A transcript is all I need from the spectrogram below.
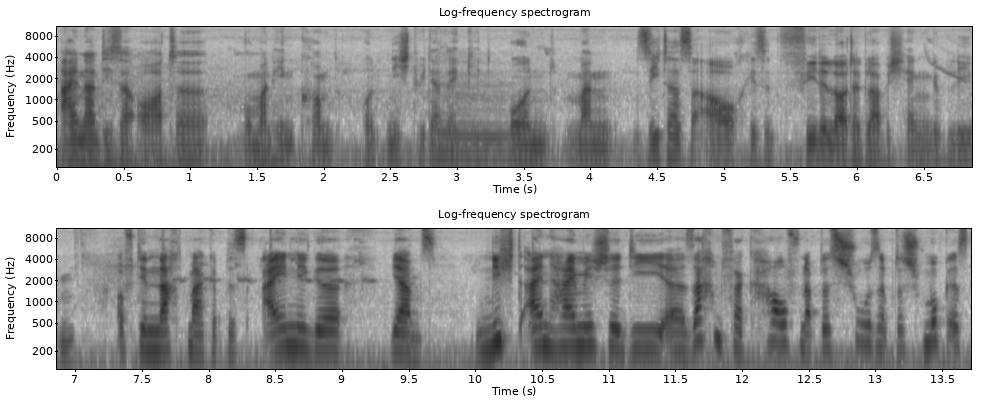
einer dieser Orte, wo man hinkommt und nicht wieder weggeht. Mhm. Und man sieht das auch. Hier sind viele Leute, glaube ich, hängen geblieben. Auf dem Nachtmarkt gibt es einige, ja, Nicht-Einheimische, die äh, Sachen verkaufen, ob das Schuhe sind, ob das Schmuck ist,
